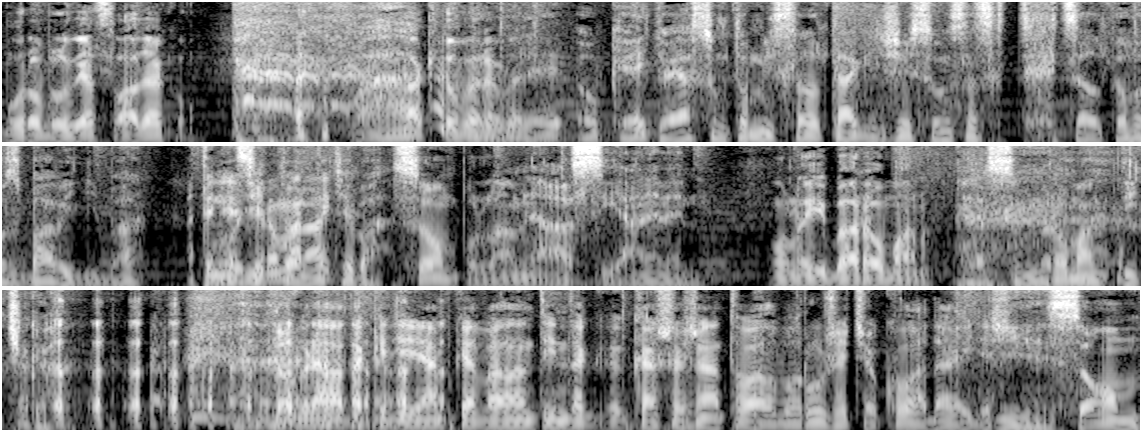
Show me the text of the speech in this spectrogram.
mu robil viac slaďakov. tak to berem. Dobre, OK, to ja som to myslel tak, že som sa ch- chcel toho zbaviť iba. A ty nie si to na teba. Som, podľa mňa asi, ja neviem. On je iba Roman. Ja som romantička. Dobre, ale tak keď je napríklad Valentín, tak kašľaš na to, alebo rúže, čokoláda a ideš. Nie, som,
